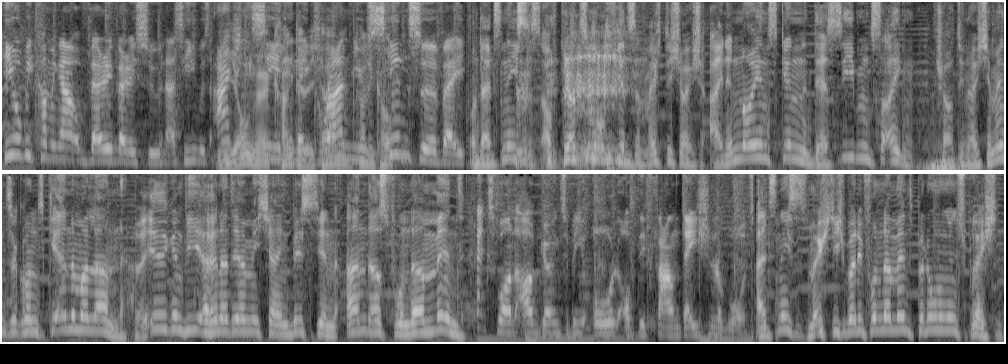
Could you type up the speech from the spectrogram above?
He will be coming out very, very soon as he was actually Junge, seen in a brand new skin survey. Und als nächstes auf Platz Nummer 14 möchte ich euch einen neuen Skin der 7 zeigen. Schaut ihn euch im Hintergrund gerne mal an. Irgendwie erinnert er mich ein bisschen an das Fundament. Next one are going to be all of the Foundation rewards. Als nächstes möchte ich über die Fundamentbelohnungen sprechen.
